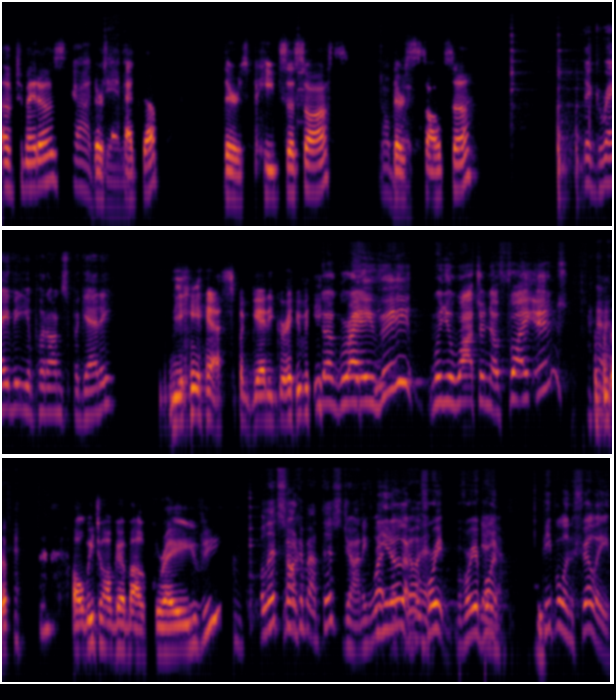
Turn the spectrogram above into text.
of tomatoes? God There's damn it! ketchup. There's pizza sauce. Oh boy. There's salsa. The gravy you put on spaghetti. Yeah, spaghetti gravy. the gravy when you're watching the fightings. well, Oh, we talking about gravy? Well, let's No, talk about this, Jonny. What you know that before ahead. you before your Yeah, point, people in Philly,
